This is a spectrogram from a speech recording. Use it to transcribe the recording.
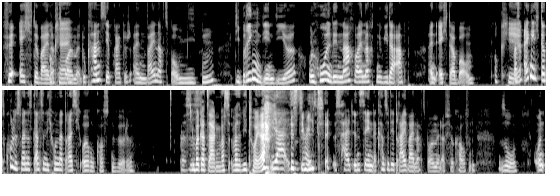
für echte Weihnachtsbäume. Du kannst dir praktisch einen Weihnachtsbaum mieten, die bringen den dir und holen den nach Weihnachten wieder ab. Ein echter Baum. Okay. Was eigentlich ganz cool ist, wenn das Ganze nicht 130 Euro kosten würde. Das ich wollte gerade sagen, was, was, wie teuer Ja, es ist ist, die halt, Miete? ist halt insane. Da kannst du dir drei Weihnachtsbäume dafür kaufen. So. Und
